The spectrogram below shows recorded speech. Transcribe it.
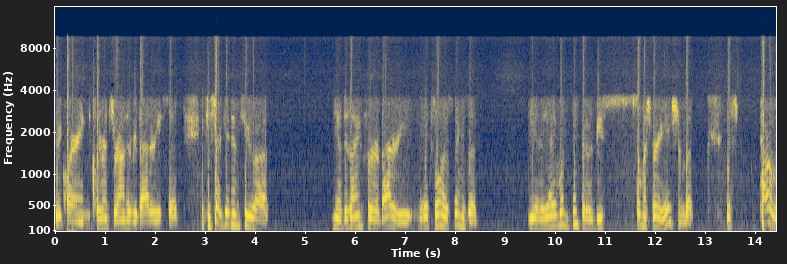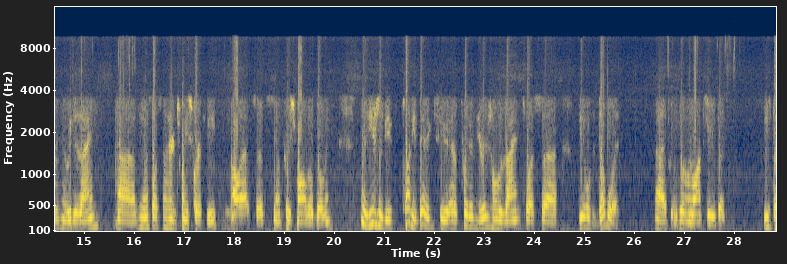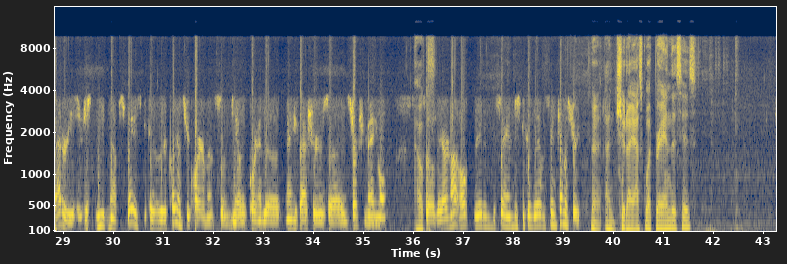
requiring clearance around every battery. So if you start getting into uh, you know design for a battery, it's one of those things that yeah, I wouldn't think that it would be so much variation, but this power room that we designed, uh, you know, it's less than 120 square feet and all that, so it's you know pretty small little building. It'd usually be plenty big to have put in the original design, plus uh, be able to double it uh, if we, when we want to. But these batteries are just eating up space because of their clearance requirements, and you know, according to the manufacturer's uh, instruction manual. So they are not all created the same just because they have the same chemistry. Uh, and should I ask what brand this is?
